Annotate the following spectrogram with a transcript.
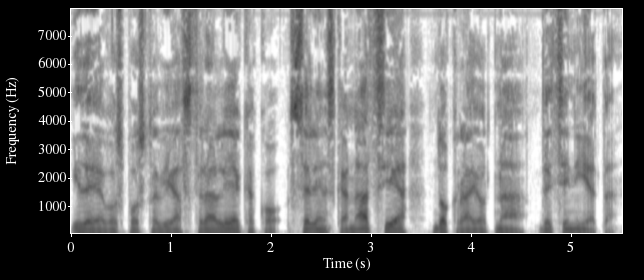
и да ја воспостави Австралија како вселенска нација до крајот на деценијата.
